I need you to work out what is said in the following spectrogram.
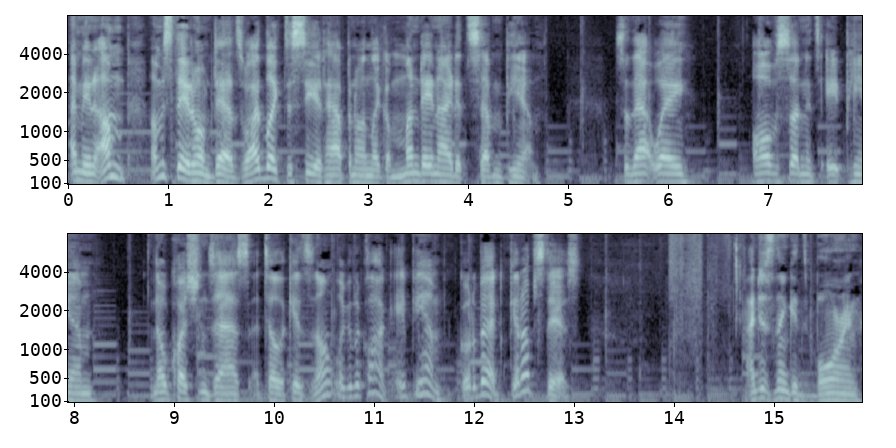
I mean, I'm I'm a stay-at-home dad, so I'd like to see it happen on like a Monday night at 7 p.m. So that way, all of a sudden it's 8 p.m. No questions asked. I tell the kids, no, look at the clock, 8 p.m. Go to bed, get upstairs. I just think it's boring,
